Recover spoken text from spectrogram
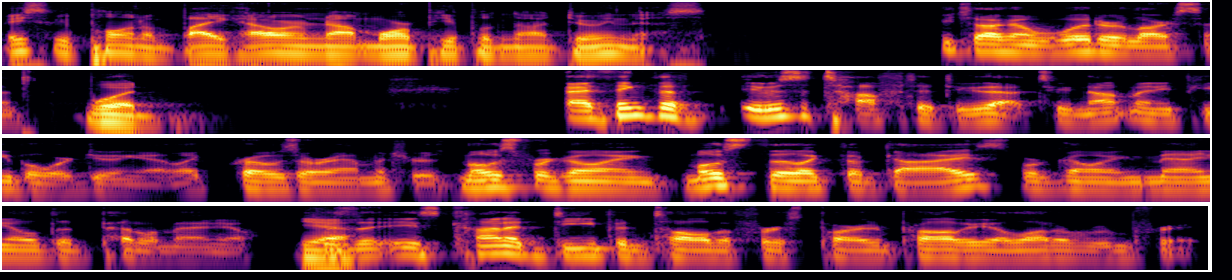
basically pulling a bike. How are not more people not doing this? You talking Wood or Larsen? Wood. I think that it was tough to do that too. Not many people were doing it, like pros or amateurs. Most were going, most of the like the guys were going manual to pedal manual. Yeah. It's kind of deep and tall the first part, and probably a lot of room for it,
